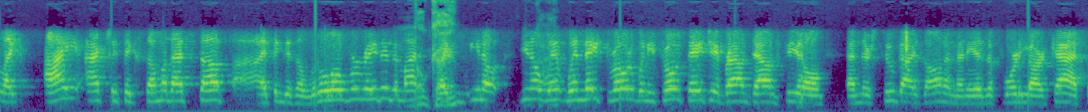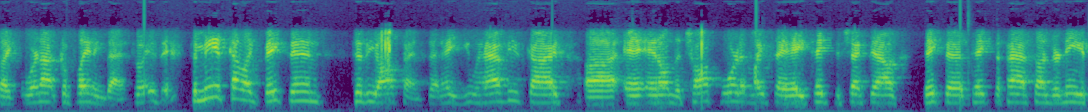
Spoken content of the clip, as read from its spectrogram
like I actually think some of that stuff I think is a little overrated. In my okay. like, you know, you know when when they throw when he throws AJ Brown downfield and there's two guys on him and he has a 40 yard catch, like we're not complaining then. So it's, to me, it's kind of like baked in to the offense that hey, you have these guys, uh, and, and on the chalkboard it might say hey, take the check down, take the take the pass underneath.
